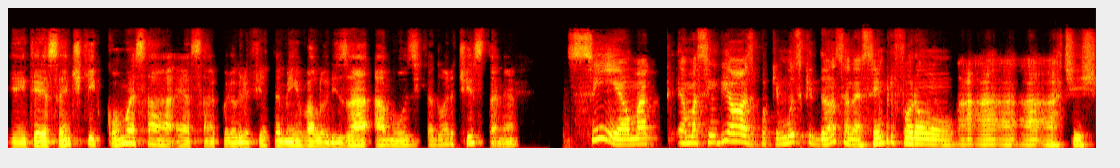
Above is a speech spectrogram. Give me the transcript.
E é interessante que como essa, essa coreografia também valoriza a música do artista, né? Sim, é uma, é uma simbiose, porque música e dança né, sempre foram a, a, a artes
